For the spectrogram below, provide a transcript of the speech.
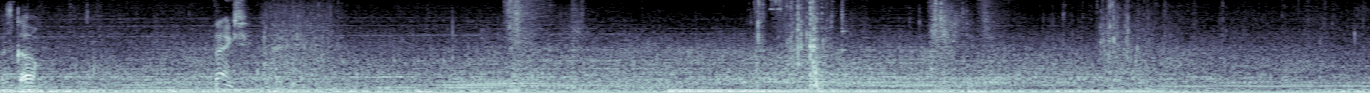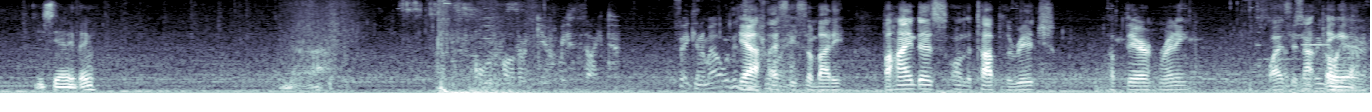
Let's go. Thanks. Do you see anything? Nah. Father, give me sight. Faking him out with a Yeah. I see somebody behind us on the top of the ridge, up there running. Why is it not Something Oh, pinging? yeah. there.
